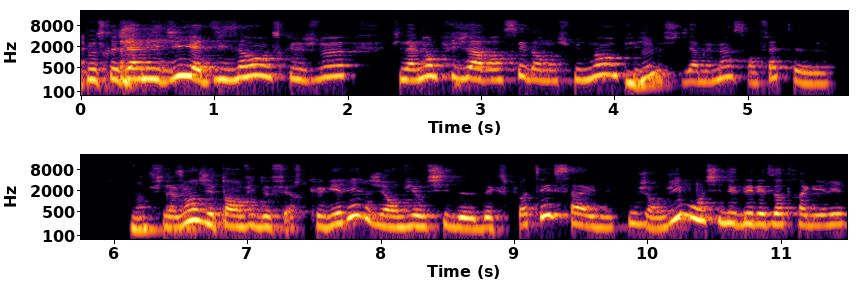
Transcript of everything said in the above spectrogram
Je me serais jamais dit, il y a dix ans, ce que je veux. Finalement, plus j'ai avancé dans mon cheminement, puis je mhm. me suis dit, ah, mais mince, en fait, euh, Finalement, j'ai pas envie de faire que guérir, j'ai envie aussi d'exploiter ça. Et du coup, j'ai envie moi aussi d'aider les autres à guérir.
